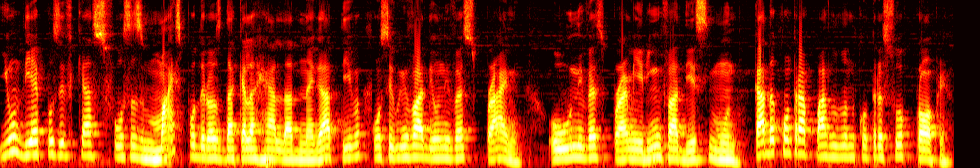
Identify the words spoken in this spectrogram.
e um dia é possível que as forças mais poderosas daquela realidade negativa consigam invadir o universo Prime, o universo Prime iria invadir esse mundo. Cada contraparte lutando contra a sua própria.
